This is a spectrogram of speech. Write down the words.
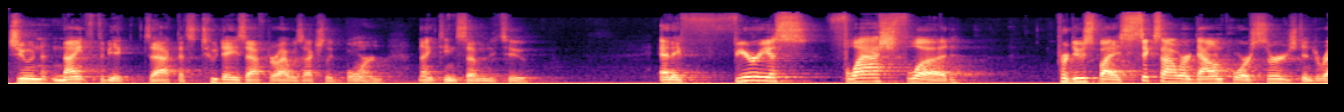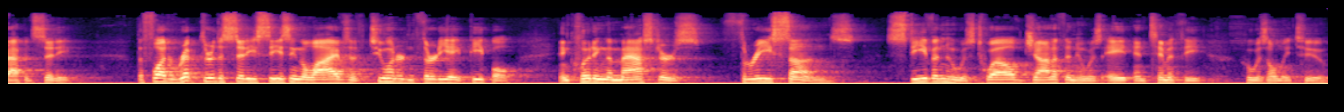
June 9th to be exact. That's two days after I was actually born, 1972. And a furious flash flood produced by a six hour downpour surged into Rapid City. The flood ripped through the city, seizing the lives of 238 people, including the Masters' three sons Stephen, who was 12, Jonathan, who was 8, and Timothy, who was only 2.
